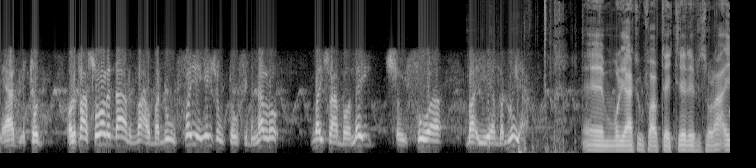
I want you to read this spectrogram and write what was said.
le abio tonu o le fa soa le nā le va o manu faia i eiso utou finangalo mai sa mo nei soifua ma ia manuia. E, eh, mori atu whao teitele, fisorai,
